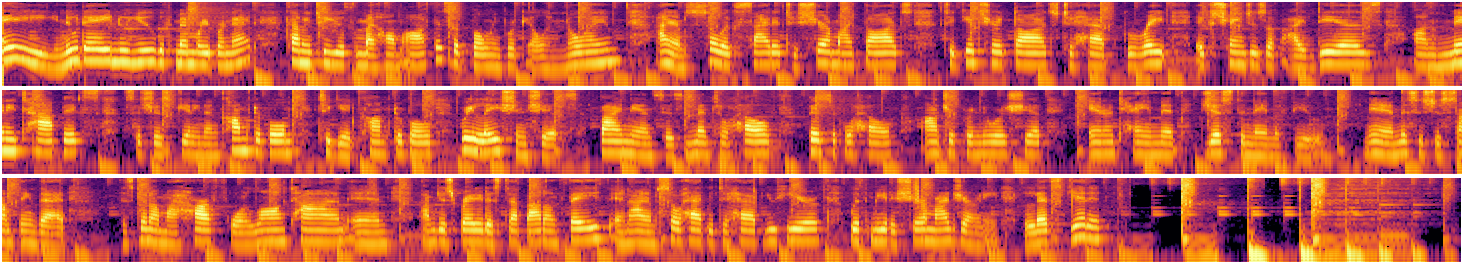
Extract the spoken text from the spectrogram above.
Hey, new day, new you with Memory Burnett, coming to you from my home office of Bolingbrook, Illinois. I am so excited to share my thoughts, to get your thoughts, to have great exchanges of ideas on many topics such as getting uncomfortable, to get comfortable, relationships, finances, mental health, physical health, entrepreneurship, entertainment, just to name a few. Man, this is just something that has been on my heart for a long time, and I'm just ready to step out on faith. And I am so happy to have you here with me to share my journey. Let's get it.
